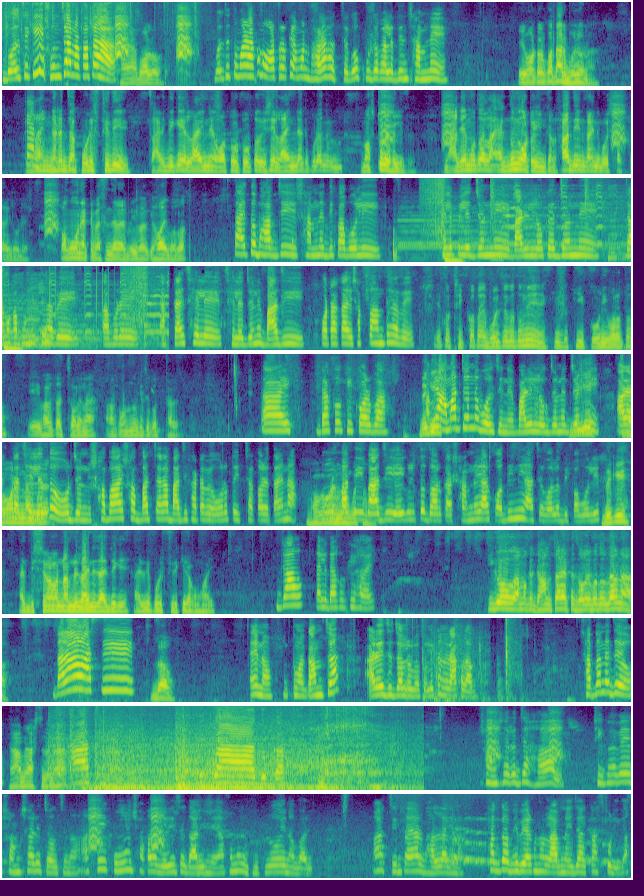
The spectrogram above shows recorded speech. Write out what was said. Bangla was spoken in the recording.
বলছে কি? শুনছো আমার কথা? হ্যাঁ বলো। বলছে তোমার এখন অটোর কেমন ভাড়া হচ্ছে গো পুজো কালের দিন সামনে? এই অটোর কথা আর বলো না। কেন? লাইন ঘাটের যা পরিস্থিতি চারিদিকে লাইনে অটো টোটো এসে লাইনটাকে পুরো একদম নষ্ট করে ফেলেছে। মানে আগের মতো একদমই অটো ইনকাম সারাদিন গাড়ি নিয়ে বসে থাকতে হয় রোডে। কখন একটা প্যাসেঞ্জার আসবে? এইভাবে কি হয় বলো? তাই তো ভাবছি সামনে দীপাবলি ছেলেপিলের জন্যে বাড়ির লোকের জন্যে জামা কাপড় নিতে হবে। তারপরে একটাই ছেলে ছেলের জন্য বাজি পটাকা এসব তো আনতে হবে। সে তো ঠিক কথাই বলছো গো তুমি কিন্তু কি করি বলো তো এইভাবে তো আর চলে না আমাকে অন্য কিছু করতে হবে। তাই দেখো কি করবা। আমি আমার জন্য বলছি না বাড়ির লোকজনের জন্য আর একটা ছেলে তো ওর জন্য। সবাই সব বাচ্চারা বাজি ফাটাবে ওরও তো ইচ্ছা করে তাই না? মোমবাতি বাজি এইগুলো তো দরকার। সামনে আর কদিনই আছে বলো দীপাবলির। দেখি। আজ বিশ্বকর্মার নাম নিয়ে লাইনে যাই দেখি আজকে পরিস্থিতি কীরকম হয়। যাও তাহলে দেখো কি হয়। কি গো আমাকে গামছার একটা জলের বোতল দাও না। দাঁড়াও আসছি। দাও। এই নাও তোমার গামছা আর এই যে জলের বোতল এখানে রাখলাম। সাবধানে যেও। হ্যাঁ আমি আসছি তাহলে হ্যাঁ। আচ্ছা। দুর্গা দুর্গা সংসারের যে হাল ঠিকভাবে সংসারই চলছে না। আর সেই কোন সকালে বেরিয়েছে গাড়ি নিয়ে? এখনও ঢুকলোই না বাড়ি। আর চিন্তায় আর ভালো লাগে না। থাকগা ভেবে আর কোনো লাভ নেই। যাই, কাজ করি গা।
